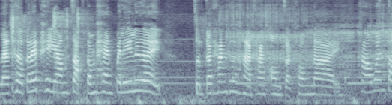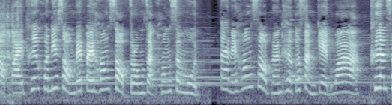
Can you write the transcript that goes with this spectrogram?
และเธอก็ได้พยายามจับกำแพงไปเรื่อยๆ จนกระทั่งเธอหาทางออกจากห้องได้เช้าวันต่อไปเพื่อนคนที่สองได้ไปห้องสอบตรงจากห้องสมุด แต่ในห้องสอบนั้นเธอก็สังเกตว่าเพื่อนส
